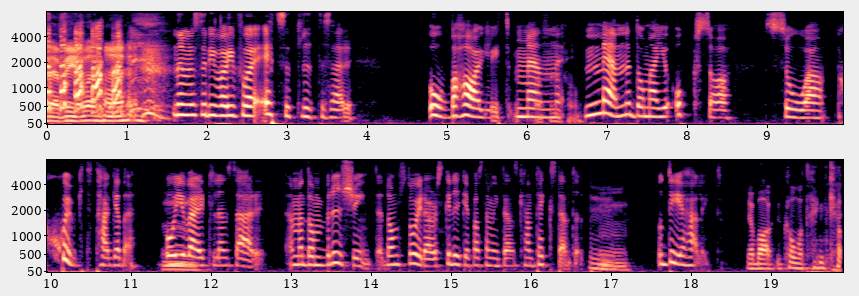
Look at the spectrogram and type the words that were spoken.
Nej. Nej men så det var ju på ett sätt lite så här obehagligt men, Ja, men de är ju också så sjukt taggade. Och ju Mm. verkligen så här, men de bryr sig inte. De står ju där och skriker fast de inte ens kan texten typ. mm. Mm. Och det är härligt. Jag bara kom att tänka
